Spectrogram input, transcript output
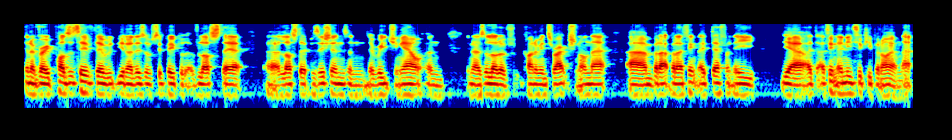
you know very positive. There were- you know there's obviously people that have lost their uh, lost their positions and they're reaching out, and you know there's a lot of kind of interaction on that. Um, but I, but I think they definitely yeah I, I think they need to keep an eye on that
